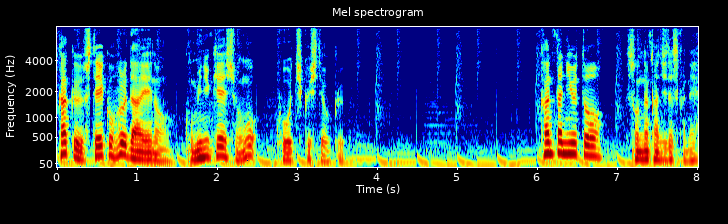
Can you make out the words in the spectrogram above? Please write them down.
各ステークホルダーへのコミュニケーションを構築しておく。簡単に言うとそんな感じですかね。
